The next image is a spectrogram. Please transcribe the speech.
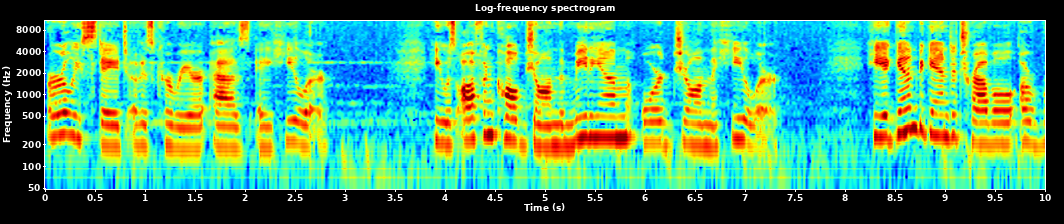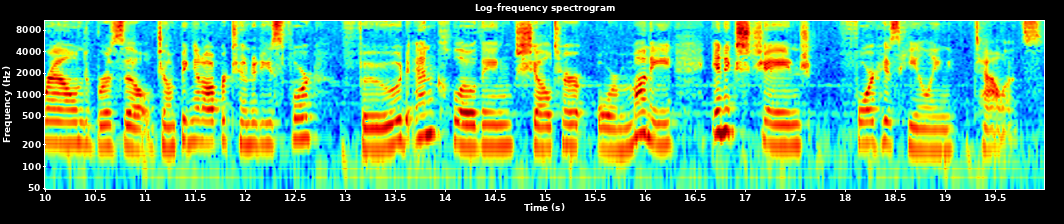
early stage of his career as a healer. He was often called John the Medium or John the Healer. He again began to travel around Brazil, jumping at opportunities for food and clothing, shelter, or money in exchange for his healing talents.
